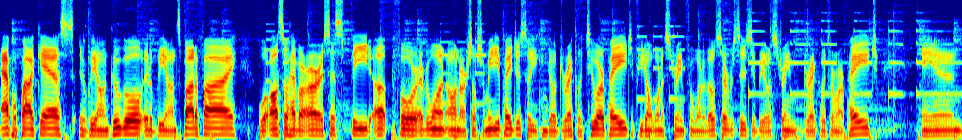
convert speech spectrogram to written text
Apple Podcasts. It'll be on Google. It'll be on Spotify. We'll also have our RSS feed up for everyone on our social media pages, so you can go directly to our page. If you don't want to stream from one of those services, you'll be able to stream directly from our page. And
